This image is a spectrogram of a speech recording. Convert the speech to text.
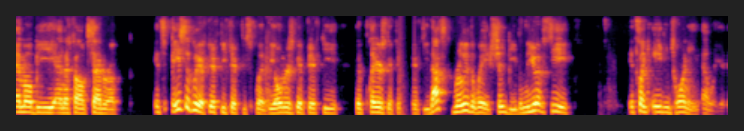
MLB, NFL, etc., it's basically a 50-50 split. The owners get 50, the players get 50. That's really the way it should be. But in the UFC, it's like 80-20, Elliot.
